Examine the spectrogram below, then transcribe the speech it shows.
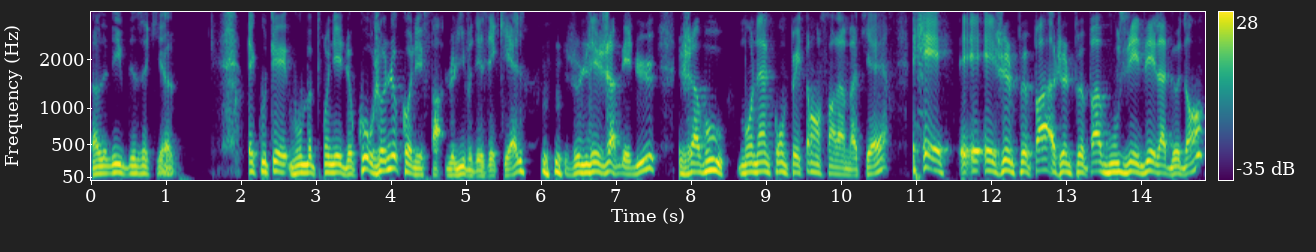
dans le livre d'Ézéchiel. Écoutez, vous me prenez de court, je ne connais pas le livre d'Ézéchiel, je ne l'ai jamais lu, j'avoue mon incompétence en la matière, et, et, et je, ne peux pas, je ne peux pas vous aider là-dedans,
